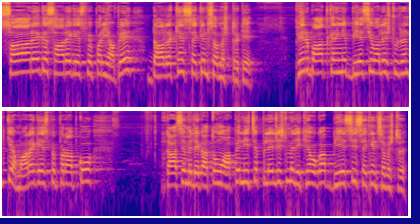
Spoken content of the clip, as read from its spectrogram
सारे के सारे केस पेपर यहाँ पे डाल रखे हैं सेकेंड सेमेस्टर के। फिर बात करेंगे बीएससी वाले स्टूडेंट की। हमारा गैस पेपर आपको कहाँ से मिलेगा? तो वहाँ पे नीचे प्लेलिस्ट में लिखा होगा बीएससी सेकंड सेमेस्टर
